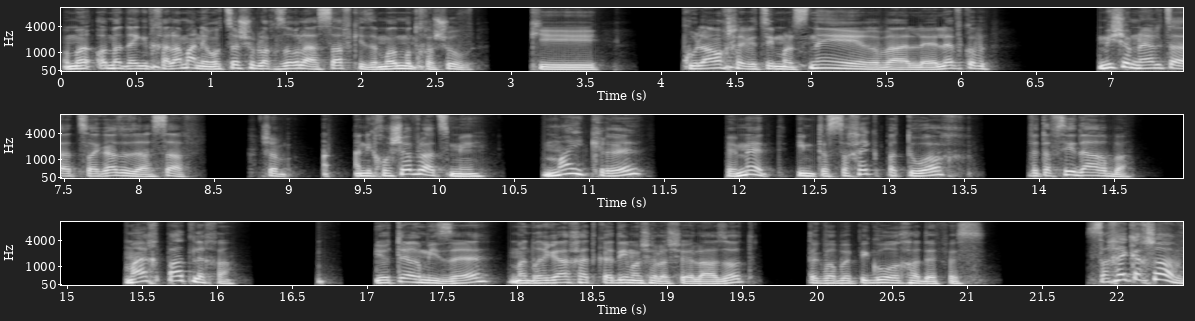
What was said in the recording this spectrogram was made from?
עוד מעט אני אגיד לך למה, אני רוצה שוב לחזור לאסף, כי זה מאוד מאוד חשוב. כי כולם עכשיו יוצאים על שניר ועל אה, לבקוב. מי שמנהל את ההצגה הזו זה אסף. עכשיו, אני חושב לעצמי, מה יקרה, באמת, אם תשחק פתוח ותפסיד ארבע? מה אכפת לך? יותר מזה, מדרגה אחת קדימה של השאלה הזאת, אתה כבר בפיגור 1-0. שחק עכשיו,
